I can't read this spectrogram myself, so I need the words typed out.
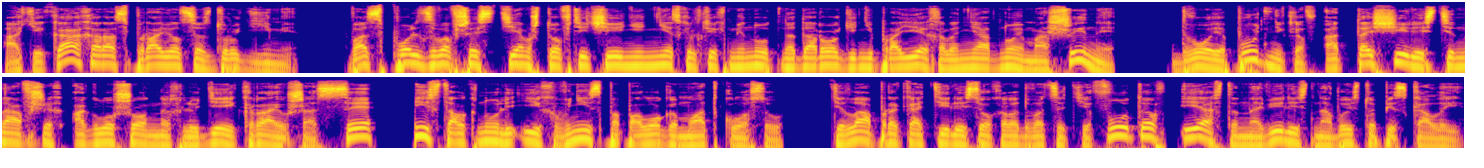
а Кикаха расправился с другими. Воспользовавшись тем, что в течение нескольких минут на дороге не проехало ни одной машины, двое путников оттащили стенавших оглушенных людей к краю шоссе и столкнули их вниз по пологому откосу. Тела прокатились около 20 футов и остановились на выступе скалы.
